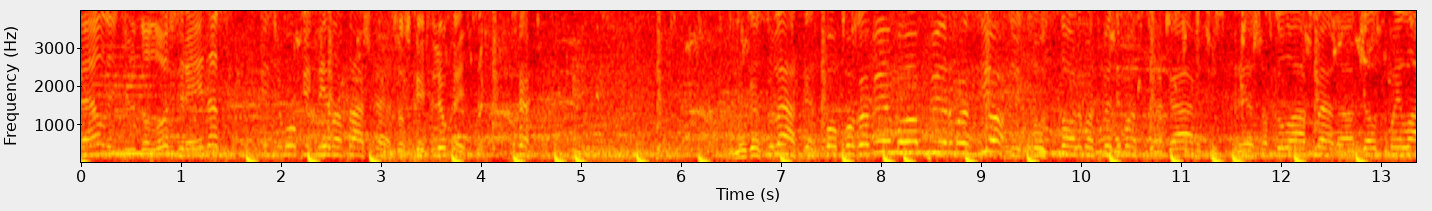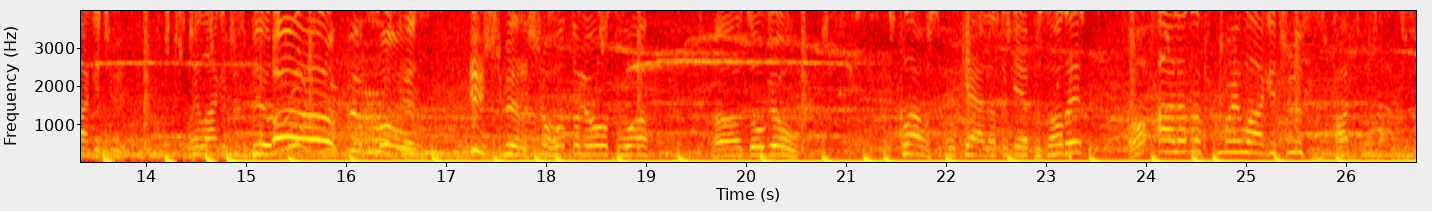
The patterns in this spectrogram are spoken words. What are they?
vėl individualus reidas Skaičiavau kiekvieną tašką. su skaitliukais. Lukas Uliackas po pagavimo, pirmas jo, taiklus tolimas metimas. Jagavičius prieš Abdullah Ahmedą, atgal Smailagičiui. Smailagičius Birukis, Birukis iš viršo. Kuo toliau, tuo a, daugiau klausimų kelia tokie epizodai. O Alenas Smailagičius atsidarė.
